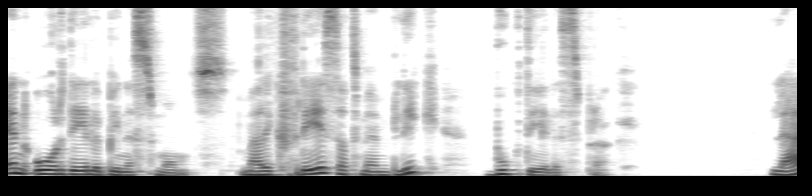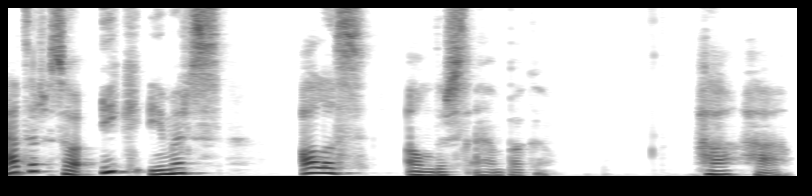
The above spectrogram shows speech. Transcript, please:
en oordelen binnensmonds, maar ik vrees dat mijn blik boekdelen sprak. Later zou ik immers alles anders aanpakken. Haha.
